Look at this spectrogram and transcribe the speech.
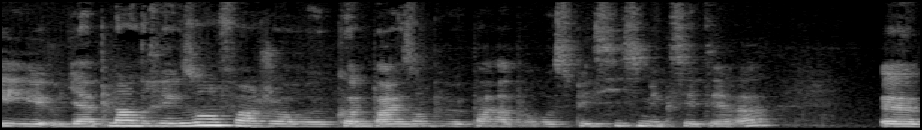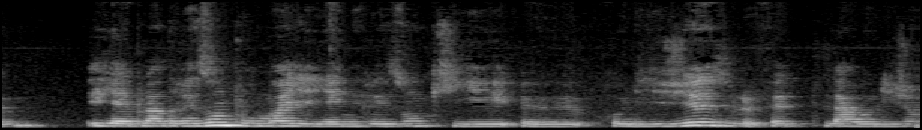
Et il y a plein de raisons, enfin, genre, euh, comme par exemple par rapport au spécisme, etc. Euh, il y a plein de raisons. Pour moi, il y a une raison qui est euh, religieuse. Le fait que la religion,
